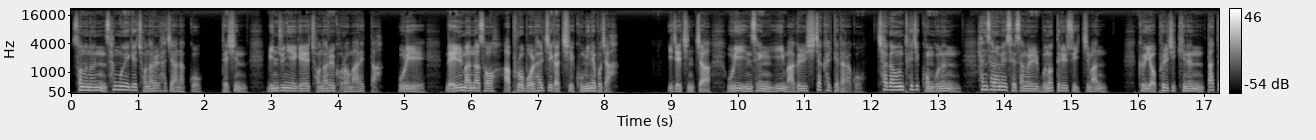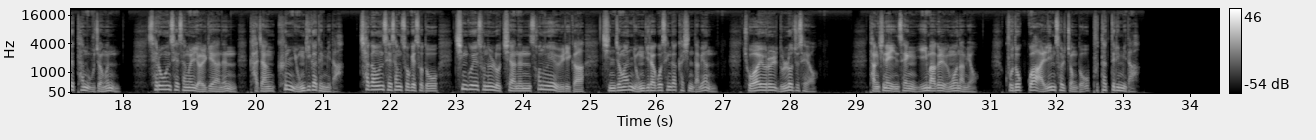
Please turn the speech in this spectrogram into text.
선우는 상무에게 전화를 하지 않았고, 대신 민준이에게 전화를 걸어 말했다. 우리 내일 만나서 앞으로 뭘 할지 같이 고민해보자. 이제 진짜 우리 인생 이 막을 시작할 때다라고. 차가운 퇴직 권고는 한 사람의 세상을 무너뜨릴 수 있지만 그 옆을 지키는 따뜻한 우정은 새로운 세상을 열게 하는 가장 큰 용기가 됩니다. 차가운 세상 속에서도 친구의 손을 놓지 않은 선우의 의리가 진정한 용기라고 생각하신다면 좋아요를 눌러주세요. 당신의 인생 이 막을 응원하며 구독과 알림 설정도 부탁드립니다.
